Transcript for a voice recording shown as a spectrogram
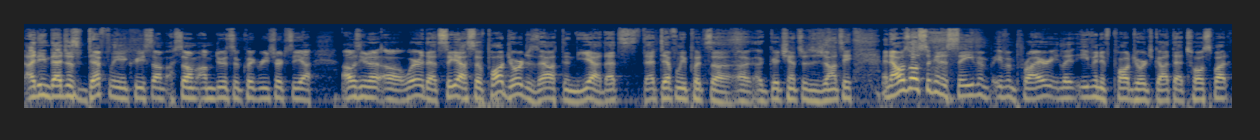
I think that just definitely increased. So I'm, so I'm, I'm doing some quick research. So yeah, I wasn't even uh, aware of that. So yeah, so if Paul George is out, then yeah, that's that definitely puts a, a, a good chance for Dejounte. And I was also going to say even even prior, even if Paul George got that 12 spot,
